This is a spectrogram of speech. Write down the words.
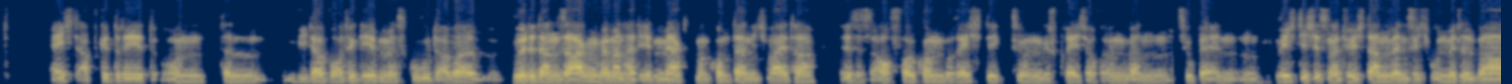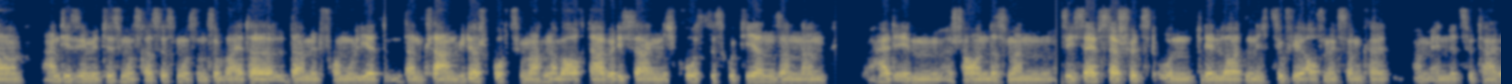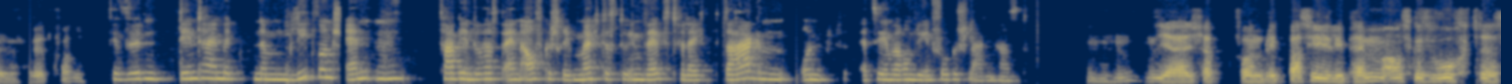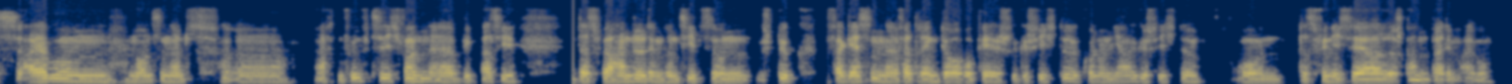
echt abgedreht und dann wieder Worte geben ist gut, aber würde dann sagen, wenn man halt eben merkt, man kommt da nicht weiter, ist es auch vollkommen berechtigt, so ein Gespräch auch irgendwann zu beenden. Wichtig ist natürlich dann, wenn sich unmittelbar Antisemitismus, Rassismus und so weiter damit formuliert, dann klaren Widerspruch zu machen. Aber auch da würde ich sagen, nicht groß diskutieren, sondern halt eben schauen, dass man sich selbst da schützt und den Leuten nicht zu viel Aufmerksamkeit am Ende zuteil wird quasi. Wir würden den Teil mit einem Liedwunsch enden. Fabian, du hast einen aufgeschrieben. Möchtest du ihn selbst vielleicht sagen und erzählen, warum du ihn vorgeschlagen hast? Mhm. Ja, ich habe von Blick Bassi Lipem ausgesucht, das Album 1958 von äh, Big Bassi das behandelt im Prinzip so ein Stück vergessene, verdrängte europäische Geschichte, Kolonialgeschichte. Und das finde ich sehr spannend bei dem Album.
